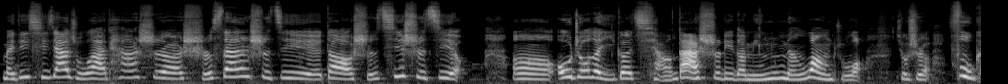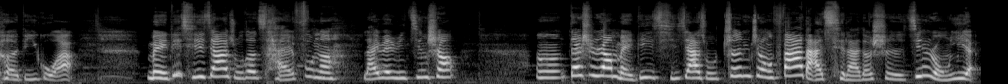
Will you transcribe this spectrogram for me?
美第奇家族啊，它是十三世纪到十七世纪，嗯，欧洲的一个强大势力的名门望族，就是富可敌国啊。美第奇家族的财富呢，来源于经商。嗯，但是让美第奇家族真正发达起来的是金融业。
